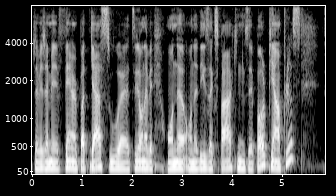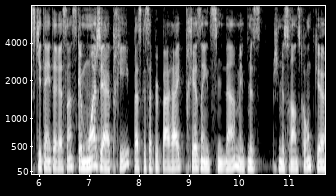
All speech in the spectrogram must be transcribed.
j'avais jamais fait un podcast où, euh, on avait, on a, on a des experts qui nous épaulent. Puis en plus, ce qui est intéressant, ce que moi j'ai appris, parce que ça peut paraître très intimidant, mais je me, suis rendu compte que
